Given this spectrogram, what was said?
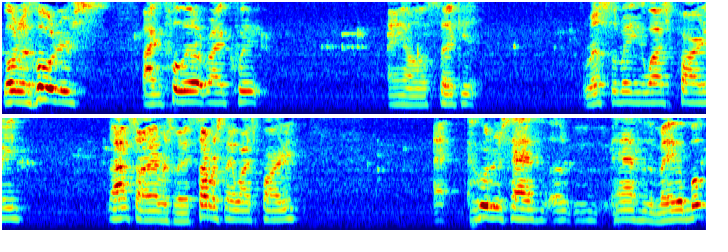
Go to Hooters. I can pull it up right quick. Hang on a second. WrestleMania watch party. No, I'm sorry, not WrestleMania. SummerSlam watch party. Uh, Hooters has uh, has it available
